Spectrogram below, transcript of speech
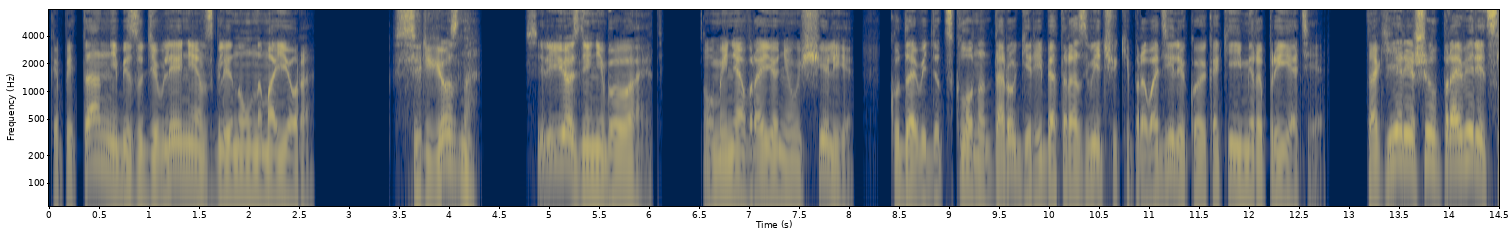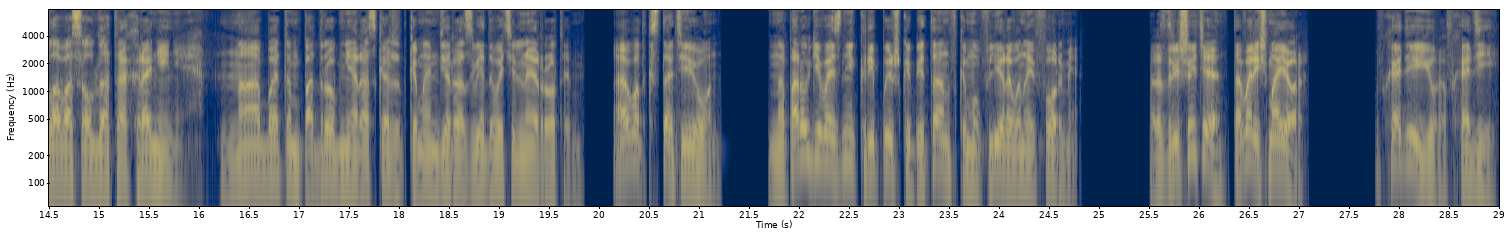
Капитан не без удивления взглянул на майора. «Серьезно?» «Серьезнее не бывает. У меня в районе ущелья куда ведет склон от дороги, ребята-разведчики проводили кое-какие мероприятия. Так я решил проверить слова солдата охранения, но об этом подробнее расскажет командир разведывательной роты. А вот, кстати, и он. На пороге возник крепыш-капитан в камуфлированной форме. «Разрешите, товарищ майор?» «Входи, Юра, входи».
